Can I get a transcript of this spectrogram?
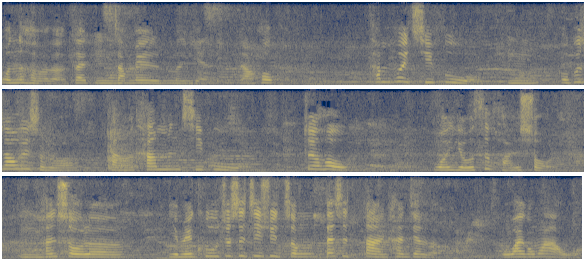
温和的，在长辈们眼里，然后他们会欺负我，嗯我不知道为什么，反而他们欺负我，最后我有一次还手了，嗯还手了也没哭，就是继续争，但是大人看见了，我外公骂我，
